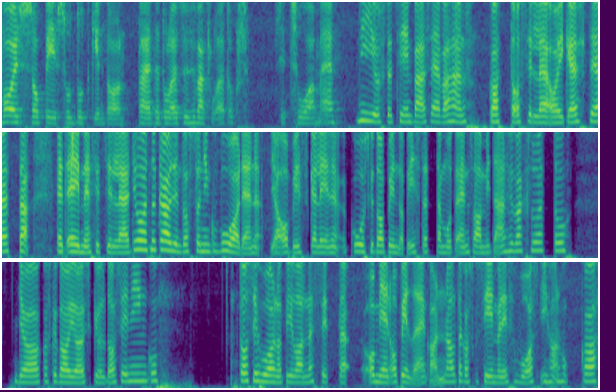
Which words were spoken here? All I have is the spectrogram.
vois sopia sun tutkintoon, tai että ne tulee hyväksi luetuksi sit Suomeen. Niin just, että siinä pääsee vähän katsoa sille oikeasti, että et ei mene sitten silleen, että joo, että no käytin tuossa niinku vuoden ja opiskelin 60 opintopistettä, mutta en saa mitään hyväksi luettua. Joo, koska toi olisi kyllä tosi, niinku, tosi huono tilanne sitten omien opintojen kannalta, koska siinä menisi vuosi ihan hukkaa.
